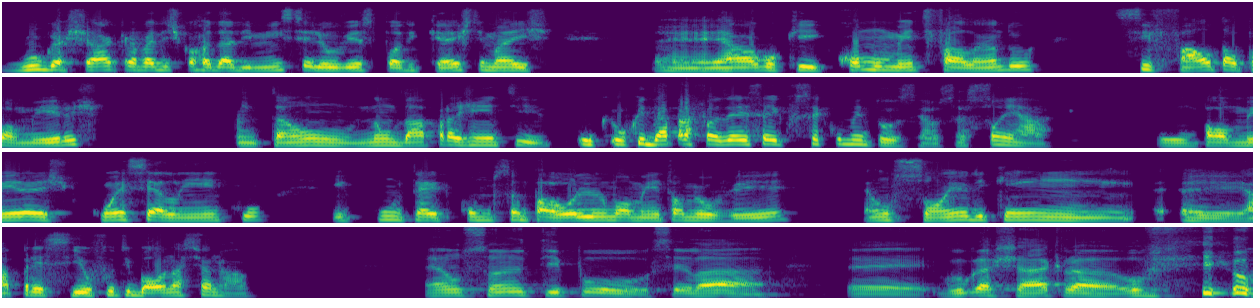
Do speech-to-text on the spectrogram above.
Guga Chakra vai discordar de mim se ele ouvir esse podcast, mas é, é algo que, comumente falando, se falta ao Palmeiras. Então, não dá pra gente. O, o que dá para fazer é isso aí que você comentou, Celso, é sonhar. Um Palmeiras com esse elenco e com um técnico como São Paulo, no momento, ao meu ver, é um sonho de quem é, aprecia o futebol nacional. É um sonho tipo, sei lá, é, Guga Chakra ouviu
